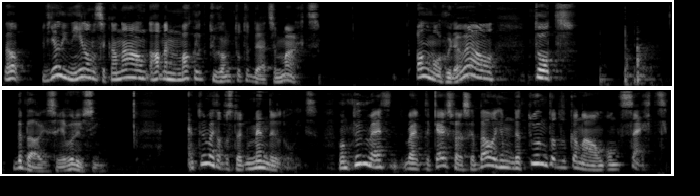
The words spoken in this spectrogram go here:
wel, via die Nederlandse kanalen had men makkelijk toegang tot de Duitse markt. Allemaal goed en wel, tot de Belgische Revolutie. En toen werd dat een stuk minder logisch, want toen werd, de kersverse Belgium de toegang tot het kanaal ontzegd.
